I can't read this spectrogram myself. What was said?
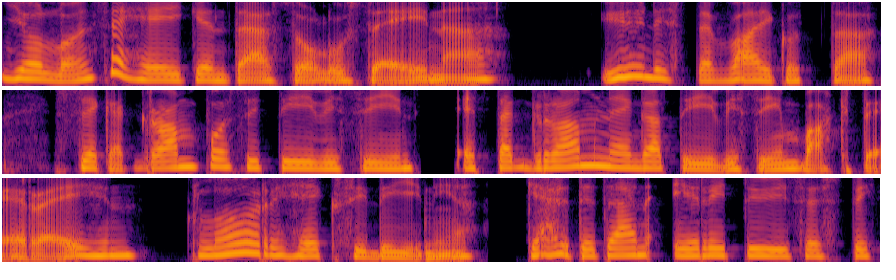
jolloin se heikentää soluseinää. Yhdiste vaikuttaa sekä gram-positiivisiin että gram-negatiivisiin bakteereihin. Klooriheksidiiniä käytetään erityisesti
